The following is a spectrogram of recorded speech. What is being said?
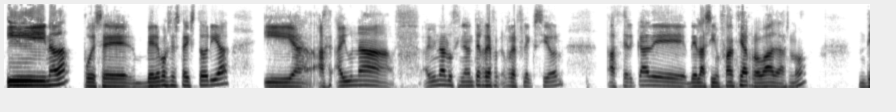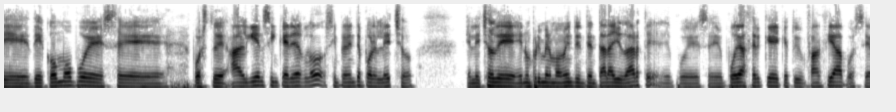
Y nada pues eh, veremos esta historia y a, a, hay una hay una alucinante ref, reflexión acerca de, de las infancias robadas no de, de cómo pues eh, pues de alguien sin quererlo simplemente por el hecho el hecho de en un primer momento intentar ayudarte pues eh, puede hacer que, tu infancia pues se,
